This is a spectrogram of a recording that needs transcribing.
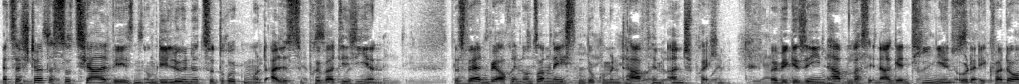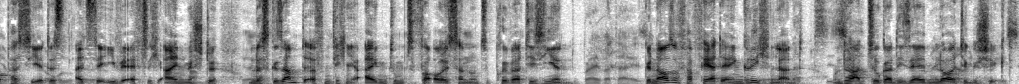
Er zerstört das Sozialwesen, um die Löhne zu drücken und alles zu privatisieren. Das werden wir auch in unserem nächsten Dokumentarfilm ansprechen, weil wir gesehen haben, was in Argentinien oder Ecuador passiert ist, als der IWF sich einmischte, um das gesamte öffentliche Eigentum zu veräußern und zu privatisieren. Genauso verfährt er in Griechenland und hat sogar dieselben Leute geschickt.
